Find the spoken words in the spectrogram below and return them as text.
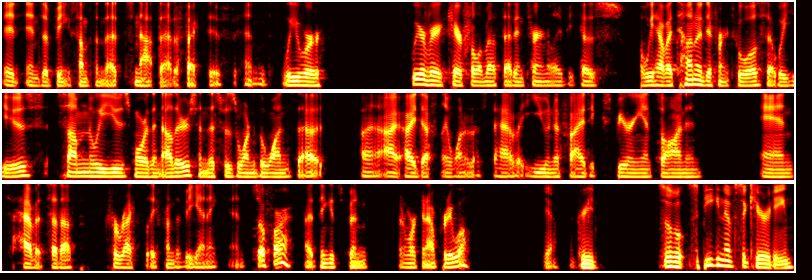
it ends up being something that's not that effective. And we were we were very careful about that internally because we have a ton of different tools that we use. Some we use more than others, and this was one of the ones that uh, I, I definitely wanted us to have a unified experience on and and have it set up correctly from the beginning. And so far, I think it's been been working out pretty well. Yeah, agreed. So speaking of security,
